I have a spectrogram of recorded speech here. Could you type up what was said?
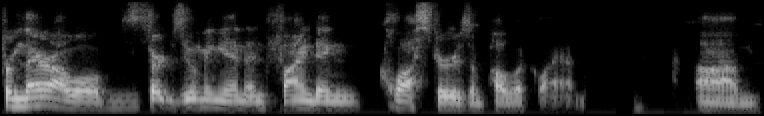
from there I will start zooming in and finding clusters of public land. Um,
